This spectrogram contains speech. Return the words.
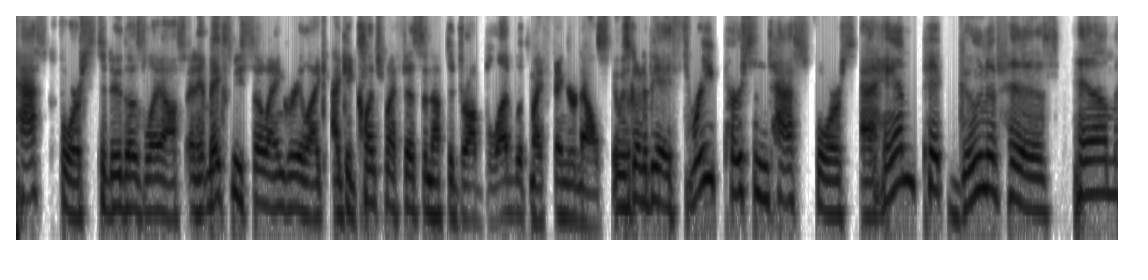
task force to do those layoffs, and it makes me so angry. Like I could clench my fists enough to draw blood with my fingernails. It was going to be a three-person task force, a hand-picked goon of his him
